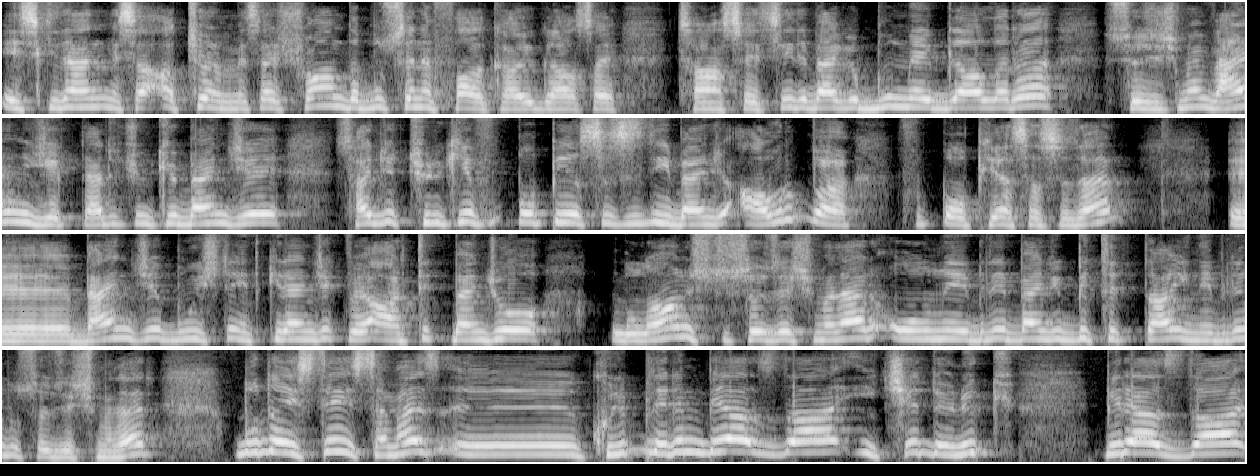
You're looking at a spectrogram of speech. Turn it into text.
eskiden mesela atıyorum mesela şu anda bu sene Falcao'yu Galatasaray transfer etseydi belki bu meblağlara sözleşme vermeyeceklerdi. Çünkü bence sadece Türkiye futbol piyasası değil bence Avrupa futbol piyasası da e, bence bu işten etkilenecek ve artık bence o olağanüstü sözleşmeler olmayabilir. Bence bir tık daha inebilir bu sözleşmeler. Bu da ister istemez e, kulüplerin biraz daha içe dönük biraz daha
